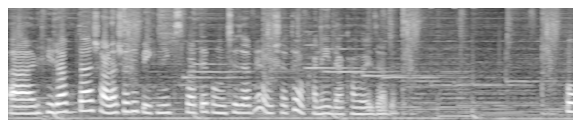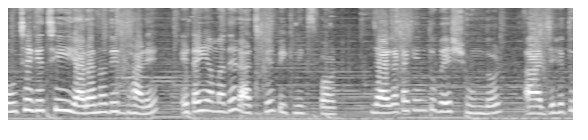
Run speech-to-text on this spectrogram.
আর হীরকদা সরাসরি পিকনিক স্পটে পৌঁছে যাবে, ওর সাথে ওখানেই দেখা হয়ে যাবে। পৌঁছে গেছি ইয়ারা নদীর ধারে। এটাই আমাদের আজকের পিকনিক স্পট জায়গাটা কিন্তু বেশ সুন্দর, আর যেহেতু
